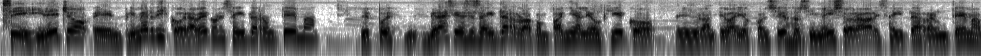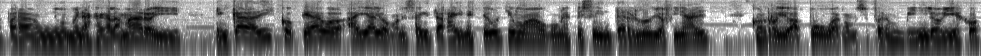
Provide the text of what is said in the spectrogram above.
sí, y de hecho, el primer disco grabé con esa guitarra un tema. Después, gracias a esa guitarra, lo acompañé a León Gieco eh, durante varios conciertos y me hizo grabar esa guitarra en un tema para un homenaje a Calamaro. Y en cada disco que hago hay algo con esa guitarra. Y en este último hago una especie de interludio final con ruido a púa, como si fuera un vinilo viejo,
